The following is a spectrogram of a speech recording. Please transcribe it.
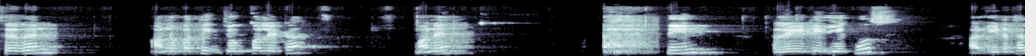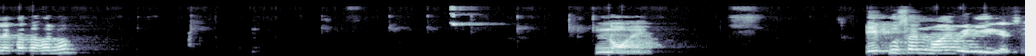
সেভেন আনুপাতিক যোগফল এটা মানে তিন, তাহলে এটা একুশ, আর এটা তাহলে কত হলো? নয়। একুশ আর নয় বেরিয়ে গেছে।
